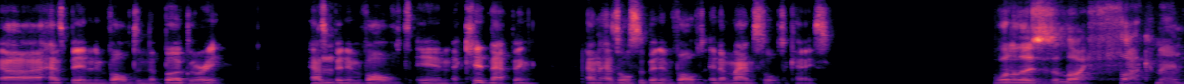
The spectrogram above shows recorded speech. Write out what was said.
uh, has been involved in a burglary, has Mhm. been involved in a kidnapping, and has also been involved in a manslaughter case. One of those is a lie. Fuck, man.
